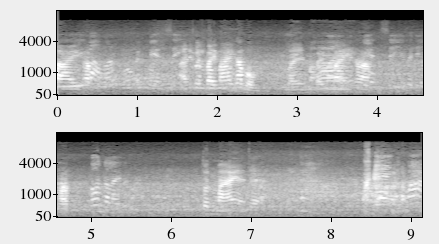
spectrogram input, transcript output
ใบครับมันเปลี่ยนสีอันนี้เป็นใบไม้ครับผม ใบไม้ใบไม้ครับ เปลี่ยนสีพอดีครับ ต้นอะไรนะต้นไม้อะเจ๊แดงมาก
